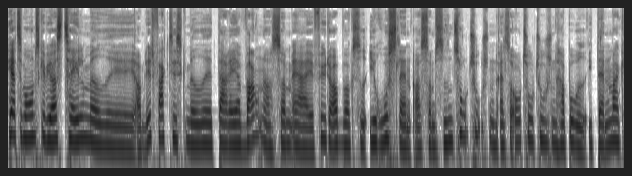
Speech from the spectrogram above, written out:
Her til morgen skal vi også tale med, øh, om lidt faktisk, med øh, Daria Wagner, som er øh, født og opvokset i Rusland, og som siden 2000, altså år 2000, har boet i Danmark.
